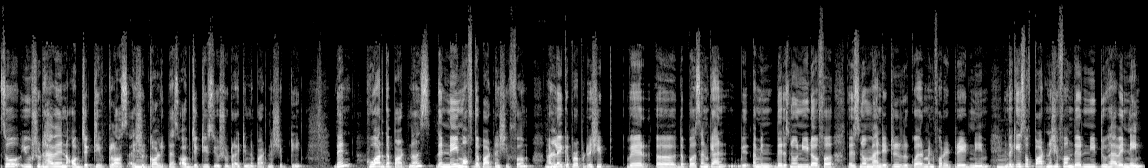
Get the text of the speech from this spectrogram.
So you should have an objective clause. I should call it as objectives you should write in a partnership deed. Then who are the partners? The name of the partnership firm. Unlike a proprietorship where uh, the person can be, I mean there is no need of a, there is no mandatory requirement for a trade name. In the case of partnership firm there need to have a name.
